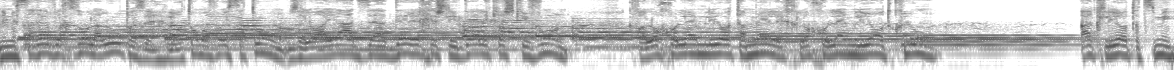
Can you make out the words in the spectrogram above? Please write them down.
אני מסרב לחזור ללופ הזה, לאותו מבוי סתום. זה לא היעד, זה הדרך, יש לי דלק, יש כיוון. כבר לא חולם להיות המלך, לא חולם להיות כלום. רק להיות עצמי.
